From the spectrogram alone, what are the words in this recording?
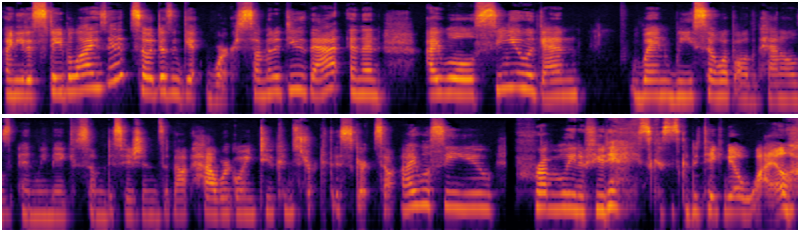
I need to stabilize it so it doesn't get worse. So I'm going to do that and then I will see you again when we sew up all the panels and we make some decisions about how we're going to construct this skirt. So I will see you probably in a few days because it's going to take me a while.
